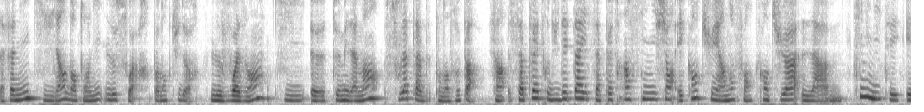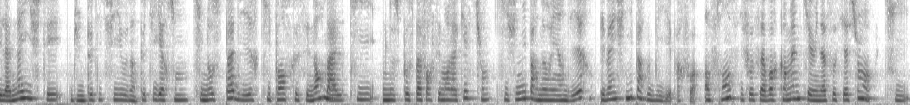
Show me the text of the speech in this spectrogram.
La famille qui vient dans ton lit le soir, pendant que tu dors. Le voisin qui euh, te met la main sous la table pendant le repas. Enfin, ça peut être du détail, ça peut être insignifiant. Et quand tu es un enfant, quand tu as la timidité et la naïveté d'une petite fille ou d'un petit garçon qui n'ose pas dire, qui pense que c'est normal, qui ne se pose pas forcément la question, qui finit par ne rien dire, eh ben il finit par oublier parfois. En France, il faut savoir quand même qu'il y a une association qui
